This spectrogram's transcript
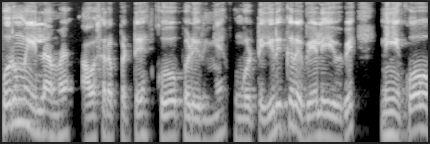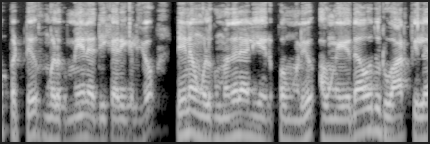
பொறுமை இல்லாமல் அவசரப்பட்டு கோவப்படுவீங்க. உங்கள்கிட்ட இருக்கிற வேலையவே நீங்கள் கோவப்பட்டு உங்களுக்கு மேல் அதிகாரிகளையோ இல்லைன்னா உங்களுக்கு முதலாளியாக இருப்பவங்களையோ அவங்க ஏதாவது ஒரு வார்த்தையில்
